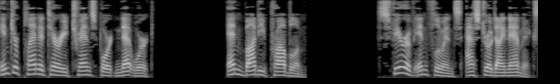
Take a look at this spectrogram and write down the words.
Interplanetary Transport Network N-body problem Sphere of influence astrodynamics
